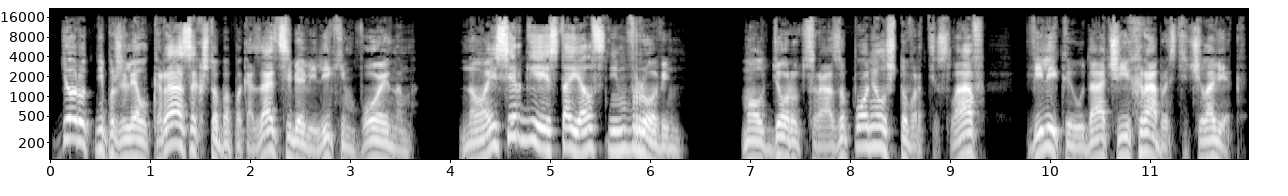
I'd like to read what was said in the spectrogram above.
Дерут не пожалел красок, чтобы показать себя великим воином. Но и Сергей стоял с ним вровень. Мол, Дерут сразу понял, что Вартислав — великой удачи и храбрости человек.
